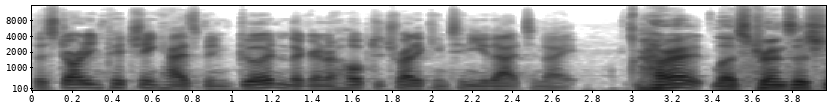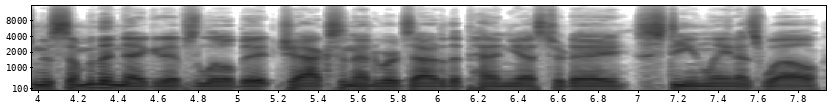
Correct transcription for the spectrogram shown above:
The starting pitching has been good, and they're going to hope to try to continue that tonight. All right, let's transition to some of the negatives a little bit. Jackson Edwards out of the pen yesterday, Steen Lane as well.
